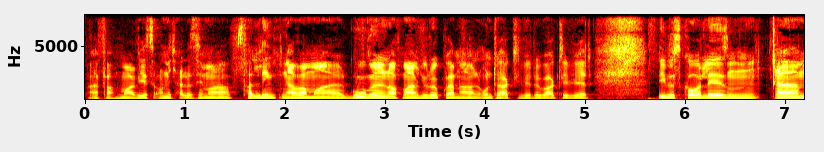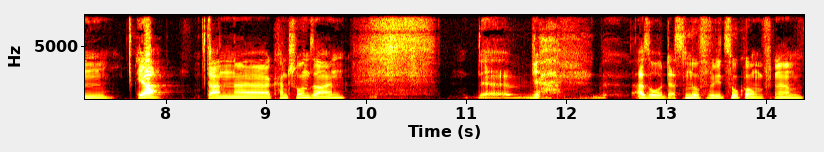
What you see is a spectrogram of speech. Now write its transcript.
einfach mal, wie jetzt auch nicht alles immer verlinken, aber mal googeln auf meinem YouTube-Kanal, unteraktiviert, überaktiviert, Liebescode lesen. Ähm, ja, dann äh, kann schon sein. Äh, ja, also das nur für die Zukunft, ne?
